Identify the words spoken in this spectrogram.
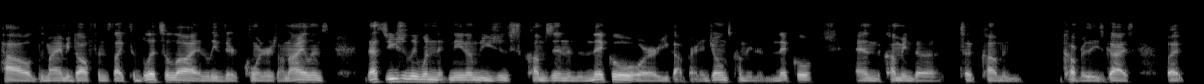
how the Miami Dolphins like to blitz a lot and leave their corners on islands. That's usually when Nik Needham usually comes in in the nickel, or you got Brandon Jones coming in the nickel and coming to to come and cover these guys. But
